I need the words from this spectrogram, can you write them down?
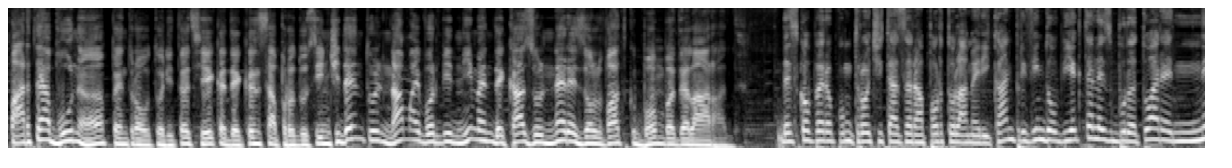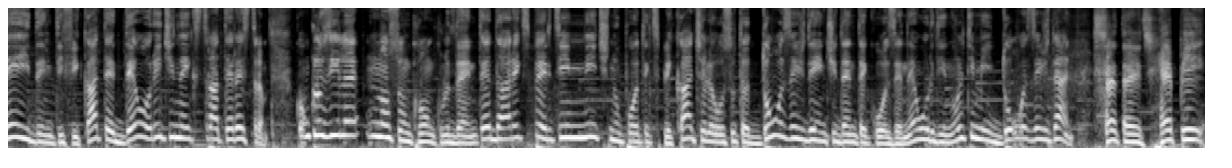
Partea bună pentru autorități e că de când s-a produs incidentul, n-a mai vorbit nimeni de cazul nerezolvat cu bombă de la Arad. Descoperă.ro citează raportul american privind obiectele zburătoare neidentificate de origine extraterestră. Concluziile nu sunt concludente, dar experții nici nu pot explica cele 120 de incidente cu OZN-uri din ultimii 20 de ani. Să trăiți happy,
